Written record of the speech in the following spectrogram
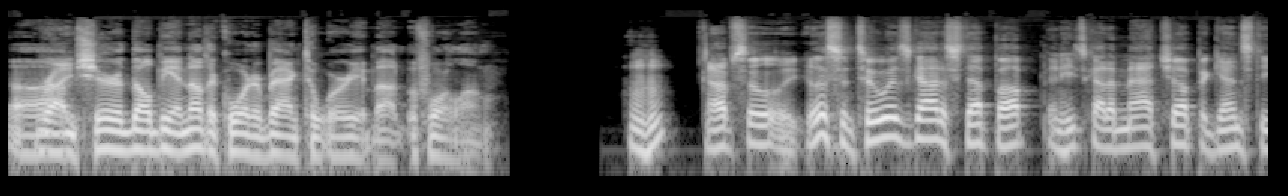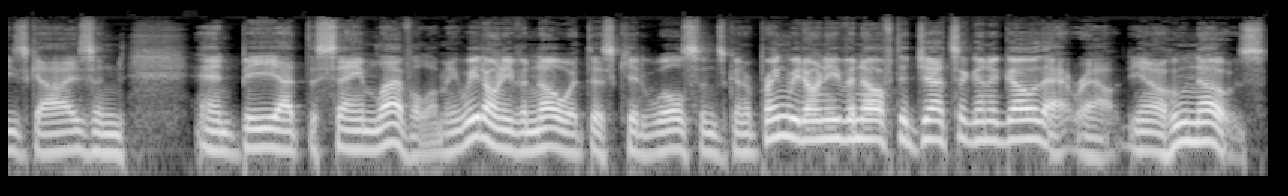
uh, right. I'm sure there'll be another quarterback to worry about before long. Mm-hmm. Absolutely. Listen, Tua's got to step up and he's got to match up against these guys and and be at the same level. I mean, we don't even know what this kid Wilson's going to bring. We don't even know if the Jets are going to go that route. You know, who knows?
